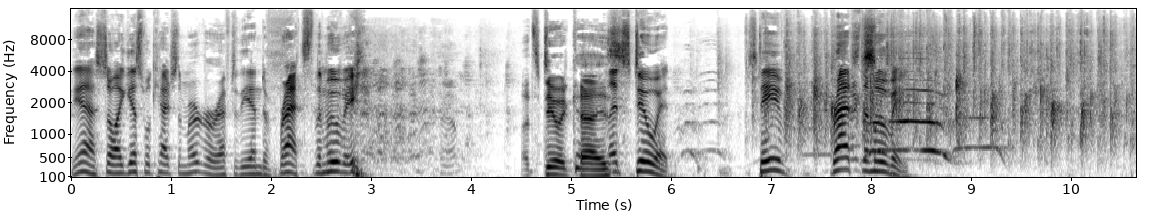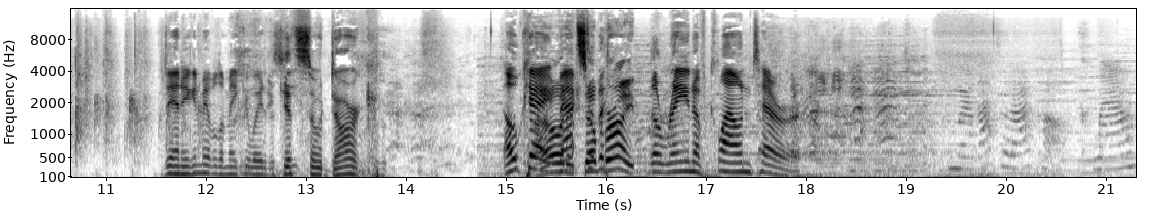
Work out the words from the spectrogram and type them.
Yeah, so I guess we'll catch the murderer after the end of Bratz, the movie. Let's do it, guys. Let's do it. Steve, Bratz, the movie. Dan, are you gonna be able to make your way to the It gets so dark. Okay, Oh, and back it's to so the, bright. the reign of clown terror. Well, that's what I call clown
